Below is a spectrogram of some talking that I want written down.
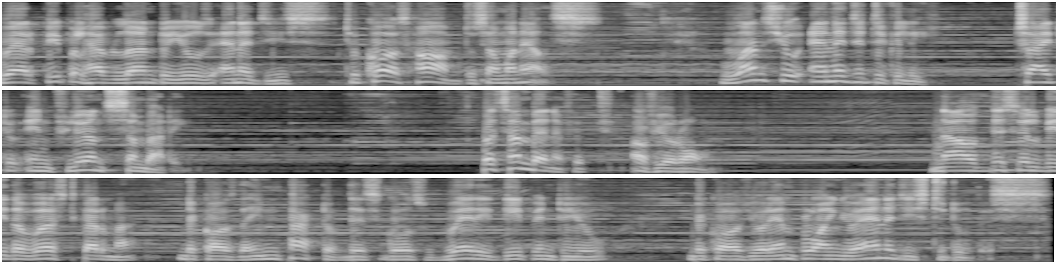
where people have learned to use energies to cause harm to someone else. Once you energetically try to influence somebody for some benefit of your own, now this will be the worst karma because the impact of this goes very deep into you because you're employing your energies to do this.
